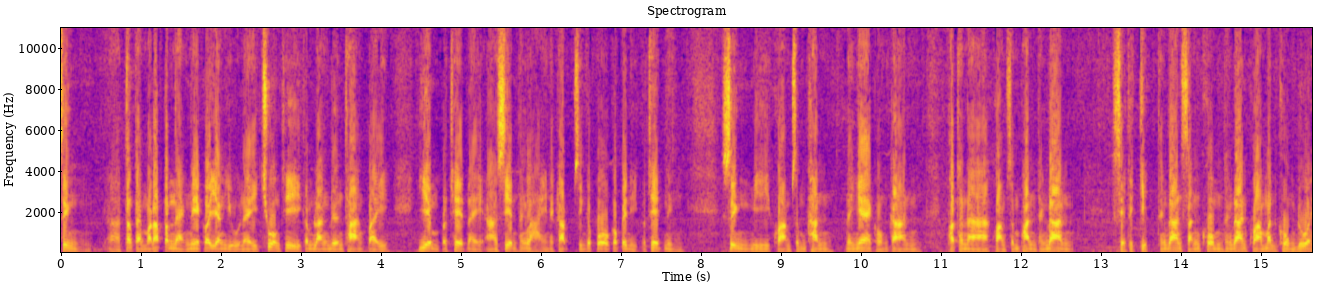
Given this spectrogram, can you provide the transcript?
ซึ่งตั้งแต่มารับตำแหน่งเนี่ยก็ยังอยู่ในช่วงที่กำลังเดินทางไปเยี่ยมประเทศในอาเซียนทั้งหลายนะครับสิงคโปร์ก็เป็นอีกประเทศหนึ่ง ซึ่งมีความสำคัญในแง่ของการพัฒนาความสัมพันธ์ทางด้านเศรษฐกิจทางด้านสังคม ทางด้านความมั่นคงด้วย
